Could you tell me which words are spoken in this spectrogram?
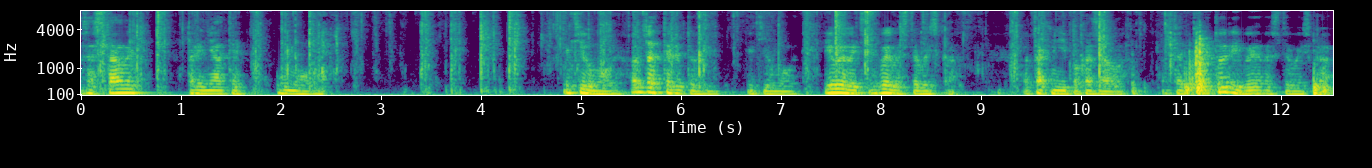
Заставить прийняти умови. Які умови? Отдати територію. Які умови? І вивести війська. Отак мені показало. Отдати територію і вивести війська.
